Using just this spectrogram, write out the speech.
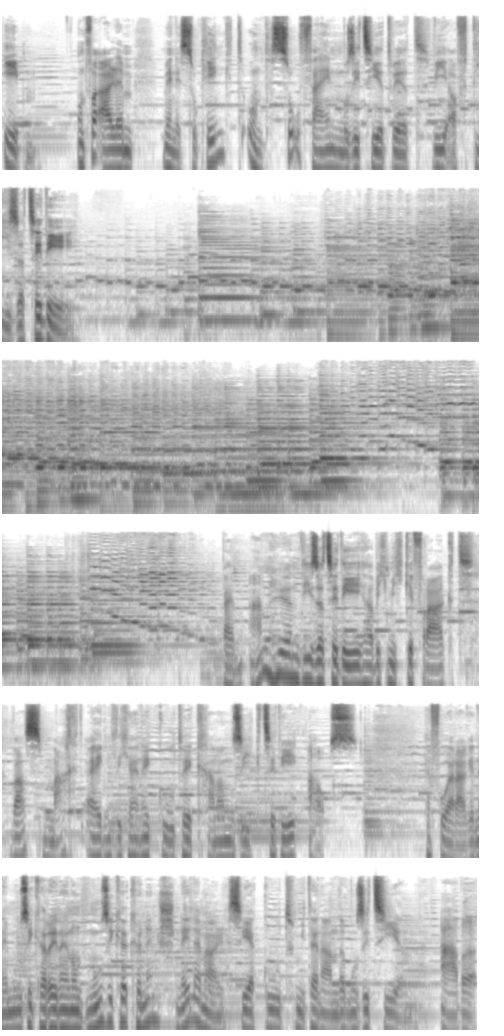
Eben und vor allem, wenn es so klingt und so fein musiziert wird wie auf dieser CD. Beim Anhören dieser CD habe ich mich gefragt, was macht eigentlich eine gute Kammermusik-CD aus? Hervorragende Musikerinnen und Musiker können schnell einmal sehr gut miteinander musizieren, aber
